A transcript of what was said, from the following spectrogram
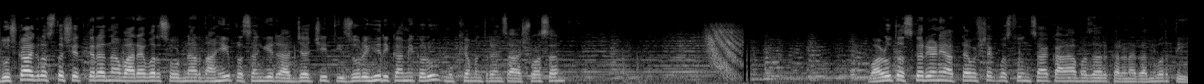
दुष्काळग्रस्त शेतकऱ्यांना वाऱ्यावर सोडणार नाही प्रसंगी राज्याची तिजोरीही रिकामी करू मुख्यमंत्र्यांचं आश्वासन. वाळू तस्करी आणि अत्यावश्यक वस्तूंचा काळाबाजार करणाऱ्यांवरती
